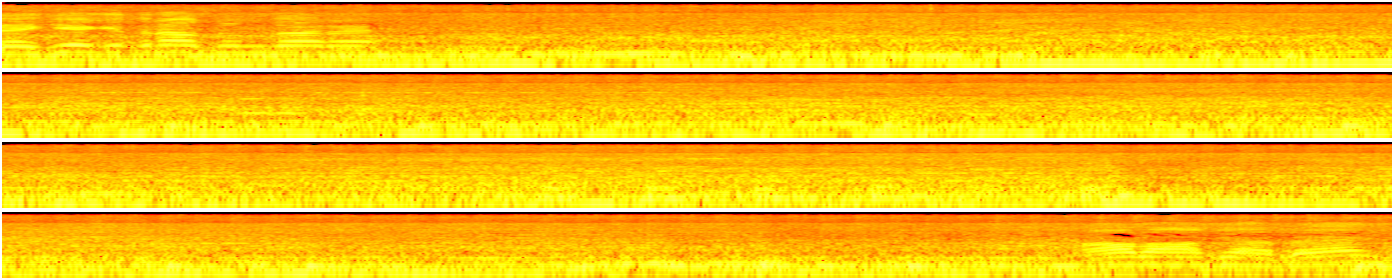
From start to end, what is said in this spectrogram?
देखिए कितना सुंदर है। अब आ गया बैंक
